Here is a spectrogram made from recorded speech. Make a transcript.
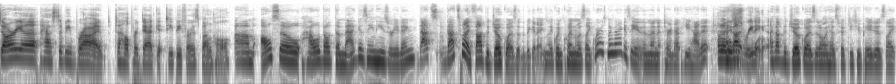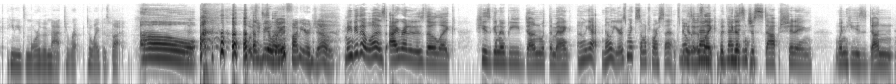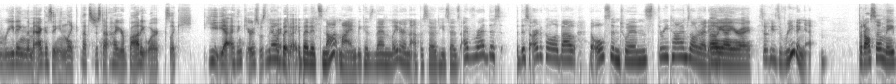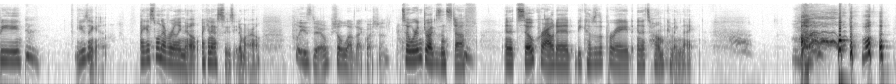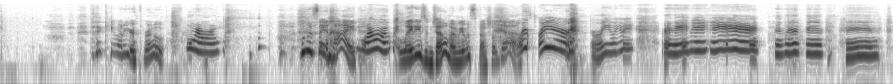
Daria has to be bribed to help her dad get TP for his bunghole. Um. Also, how about the magazine he's reading? That's that's what I thought the joke was at the beginning. Like when Quinn was like, "Where's my magazine?" and then it turned out he had it. Oh no, I he's thought, just reading it. I thought the joke was it only has fifty-two pages. Like he needs more than that to ri- to wipe his butt, oh. which would be a way funnier joke. Maybe that was. I read it as though like he's gonna be done with the mag. Oh yeah, no, yours makes so much more sense No, because it was then- like but then he doesn't just stop shitting when he's done reading the magazine. Like that's just not how your body works. Like he, yeah, I think yours was the no, correct but way. but it's not mine because then later in the episode he says, "I've read this." This article about the Olsen twins three times already. Oh yeah, you're right. So he's reading it. But also maybe using it. I guess we'll never really know. I can ask Susie tomorrow. Please do. She'll love that question. So we're in drugs and stuff, and it's so crowded because of the parade, and it's homecoming night. That came out of your throat. Who was saying hi? Ladies and gentlemen, we have a special guest.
